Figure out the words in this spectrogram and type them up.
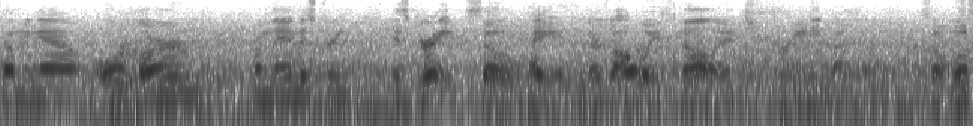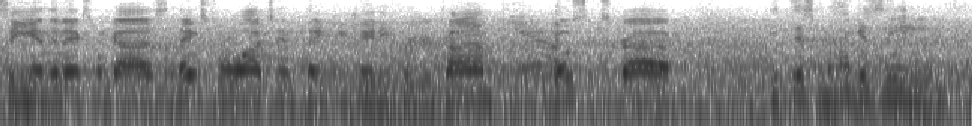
coming out or learn from the industry, it's great. So, hey, there's always knowledge for anybody. So, we'll see you in the next one, guys. Thanks for watching. Thank you, Katie, for your time. You. Go subscribe. Get this magazine.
